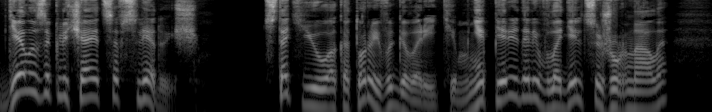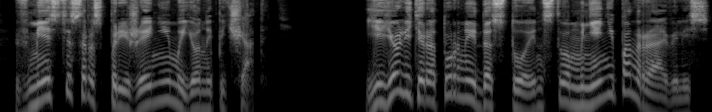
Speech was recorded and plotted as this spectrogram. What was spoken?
дело заключается в следующем. Статью, о которой вы говорите, мне передали владельцы журнала вместе с распоряжением ее напечатать. Ее литературные достоинства мне не понравились,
